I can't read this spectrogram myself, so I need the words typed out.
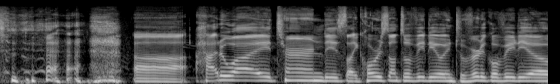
uh, how do I turn this like horizontal video into vertical video?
